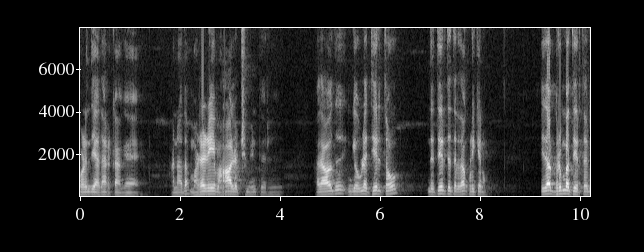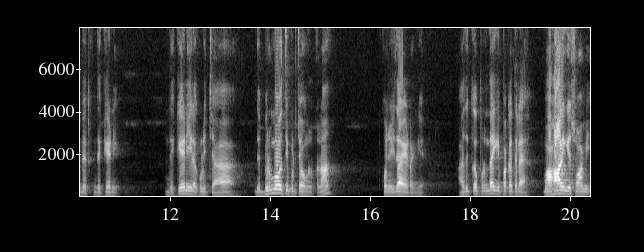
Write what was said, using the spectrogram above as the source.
குழந்தையாக தான் இருக்காங்க. ஆனால் தான் மழழே மகாலட்சுமின்னு பேர். அதாவது இங்கே உள்ள தீர்த்தம் இந்த தீர்த்தத்தில் தான் குளிக்கணும். இதான் பிரம்ம தீர்த்தம் பேர் இந்த கேணி. இந்த கேணியில் குளித்தா இந்த பிரம்மவத்தி பிடிச்சவங்களுக்கெல்லாம் கொஞ்சம் இதாகிடும் இங்கே. அதுக்கப்புறம் தான் இங்கே பக்கத்தில் மகாலிங்க சுவாமி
